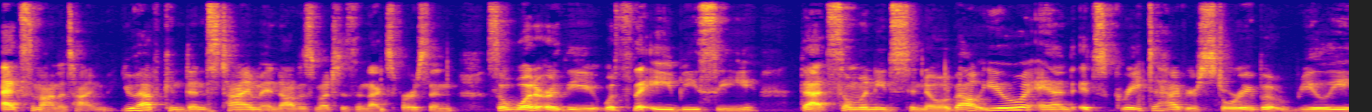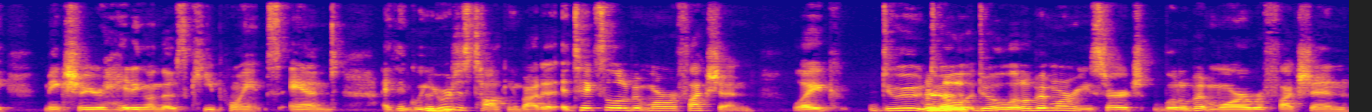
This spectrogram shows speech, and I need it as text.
X amount of time. You have condensed time and not as much as the next person. So what are the what's the ABC that someone needs to know about you? And it's great to have your story, but really make sure you're hitting on those key points. And I think what mm-hmm. you were mm-hmm. just talking about it, it takes a little bit more reflection. Like do do, mm-hmm. do a little bit more research, a little bit more reflection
